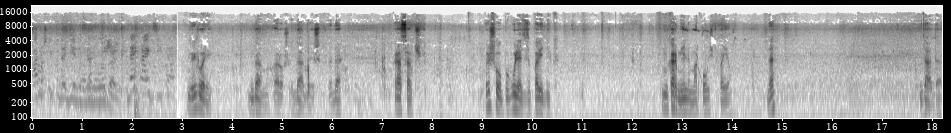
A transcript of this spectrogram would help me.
Хорошки куда делись, а? Дай пройти-то. Григорий. Да, мой хороший. Да, Гришенька, да. Красавчик. Пришел погулять в заповедник. Накормили, морковочки поел. Да? Да, да.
